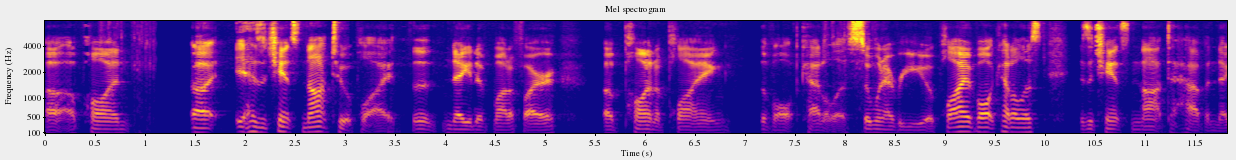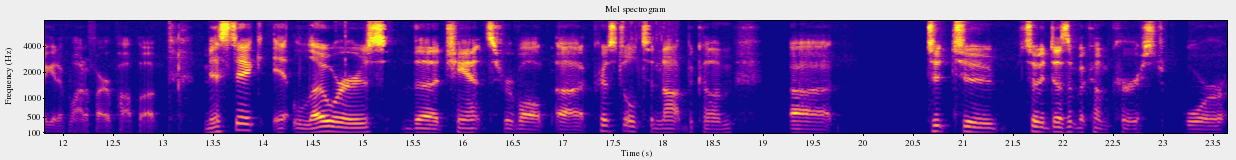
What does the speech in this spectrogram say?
uh, upon... Uh, it has a chance not to apply the negative modifier upon applying the Vault Catalyst. So whenever you apply Vault Catalyst, there's a chance not to have a negative modifier pop up. Mystic, it lowers the chance for Vault uh, Crystal to not become, uh, to, to, so it doesn't become cursed or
